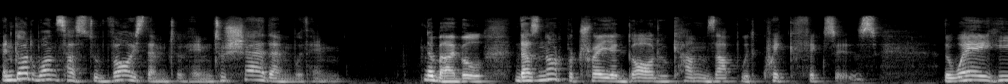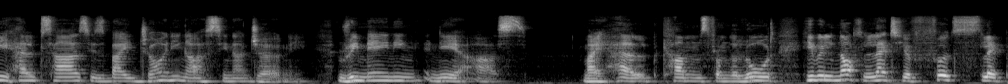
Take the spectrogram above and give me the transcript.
and God wants us to voice them to Him, to share them with Him. The Bible does not portray a God who comes up with quick fixes. The way he helps us is by joining us in our journey, remaining near us. My help comes from the Lord. He will not let your foot slip.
